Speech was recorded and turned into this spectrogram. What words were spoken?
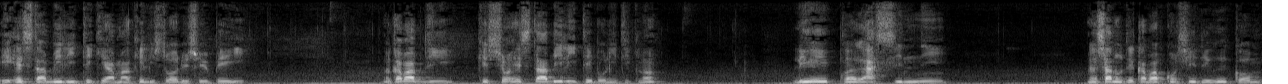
et instabilités qui a marqué l'histoire de ce pays, nous sommes capables de dire question instabilité politique, là, les prend racine dans ça nous sommes capables de considérer comme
